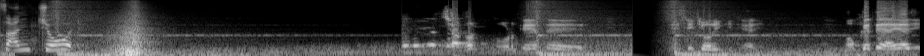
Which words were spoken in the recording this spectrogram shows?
ਸਨ ਚੋਰ। ਸ਼ਟਰ ਤੋੜ ਕੇ ਤੇ ਏਸੀ ਚੋਰੀ ਕੀਤੀ ਹੈ ਜੀ। ਮੌਕੇ ਤੇ ਆਏ ਆ ਜੀ।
